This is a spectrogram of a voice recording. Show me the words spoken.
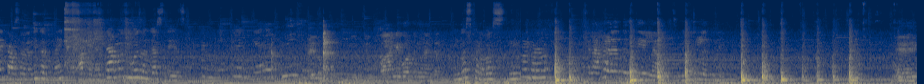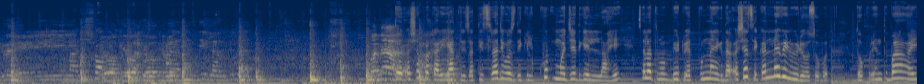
नाही का? असं निघत नाही. आपल्याला त्यामुळे वजन जास्त आहे. बस करा बस. तर अशा प्रकारे यात्रेचा तिसरा दिवस देखील खूप मजेत गेलेला आहे. चला तर मग भेटूयात पुन्हा एकदा अशाच एका नवीन व्हिडिओ सोबत तोपर्यंत बाय.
